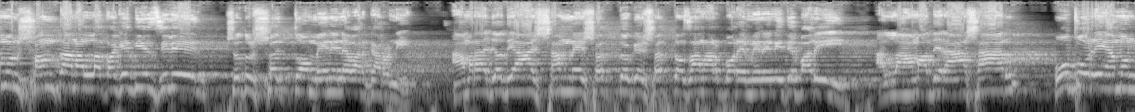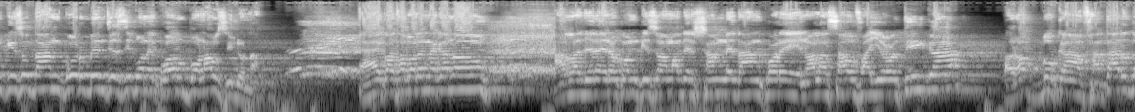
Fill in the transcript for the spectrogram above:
এমন সন্তান আল্লাহ তাকে দিয়েছিলেন শুধু সত্য মেনে নেওয়ার কারণে। আমরা যদি আজ সামনে সত্যকে সত্য জানার পরে মেনে নিতে পারি, আল্লাহ আমাদের আশার উপরে এমন কিছু দান করবেন যে জীবনে কল্পনাও ছিল না। এই কথা বলেন না কেন? আল্লাহ যেন এরকম কিছু আমাদের সামনে দান করেন। আল্লাহ সাউফাইকা রব্বকা ফাতার দ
